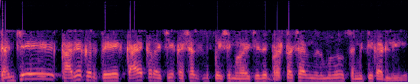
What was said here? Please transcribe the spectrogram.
त्यांचे कार्यकर्ते काय करायचे कशाचे पैसे मिळवायचे ते भ्रष्टाचार निर्मूलन समिती काढली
